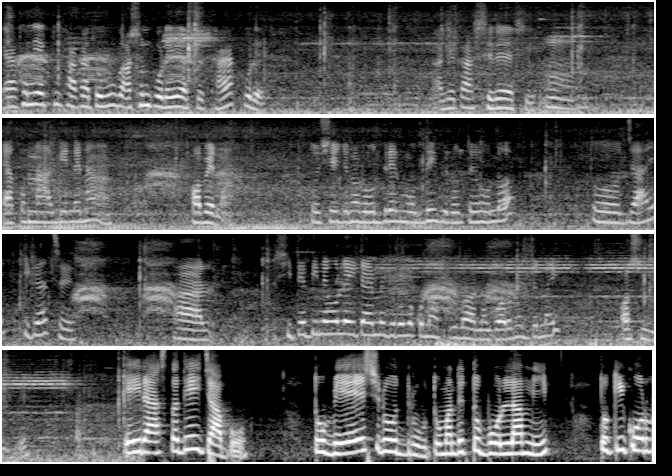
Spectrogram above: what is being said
এখনই একটু ফাঁকা তবু বাসন পড়েই আছে থাক করে। আগে কাজ সেরে আসি। হুম। এখন না গেলে না হবে না। তো সেই জন্য রৌদ্রের মধ্যেই বেরোতে হলো। তো যাই ঠিক আছে। আর শীতের দিনে হলে এই টাইমে বেরোলে কোনো অসুবিধা হয় না। গরমের জন্যই অসুবিধে। এই রাস্তা দিয়েই যাব। তো বেশ রৌদ্রু, তোমাদের তো বললামই। তো কি করব?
